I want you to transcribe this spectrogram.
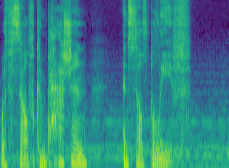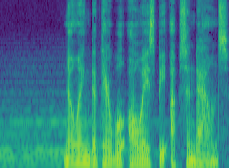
with self compassion and self belief knowing that there will always be ups and downs.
